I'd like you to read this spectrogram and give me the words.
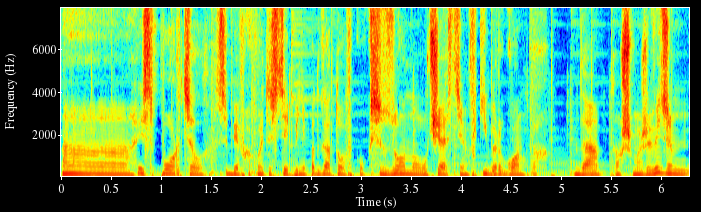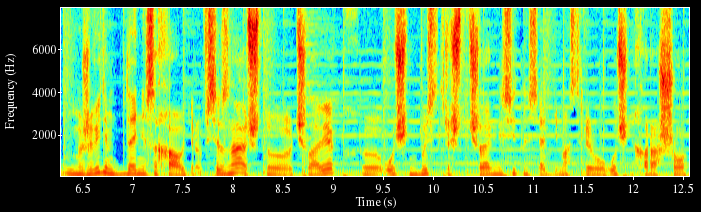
э, испортил себе в какой-то степени подготовку к сезону участием в кибергонках, да, потому что мы же видим, мы же видим Денниса Хаугера. Все знают, что человек э, очень быстрый, что человек действительно себя демонстрировал очень хорошо.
